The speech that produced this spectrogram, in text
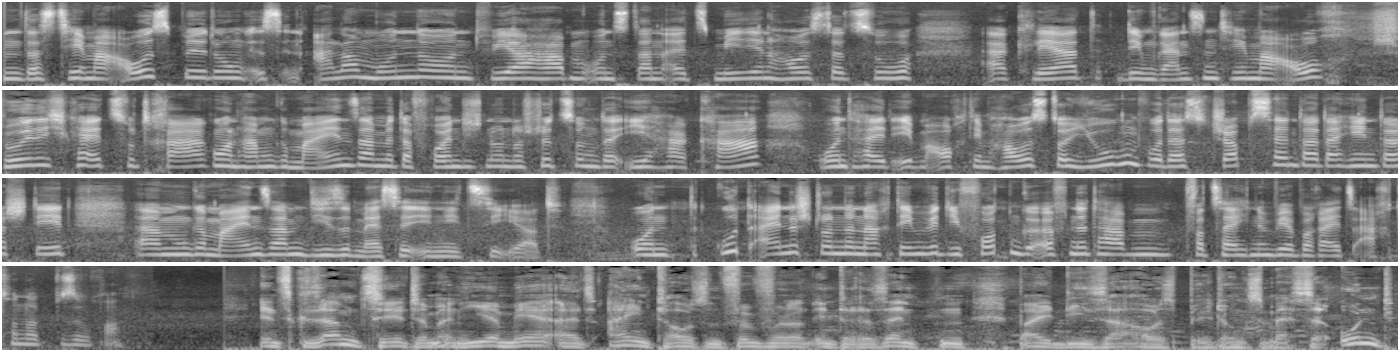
Das Thema Ausbildung ist in aller Munde und wir haben uns dann als Medienhaus dazu erklärt, dem ganzen Thema auch Schuldigkeit zu tragen und haben gemeinsam mit der freundlichen Unterstützung der IHK und halt eben auch dem Haus der Jugend, wo das Jobcenter dahinter steht, ähm, gemeinsam diese Messe initiiert. Und gut eine Stunde nachdem wir die Pforten geöffnet haben, verzeichnen wir bereits 800 Besucher. Insgesamt zählte man hier mehr als 1500 Interessenten bei dieser Ausbildungsmesse und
